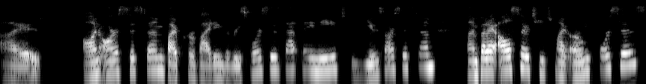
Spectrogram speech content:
uh, on our system by providing the resources that they need to use our system. Um, but I also teach my own courses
